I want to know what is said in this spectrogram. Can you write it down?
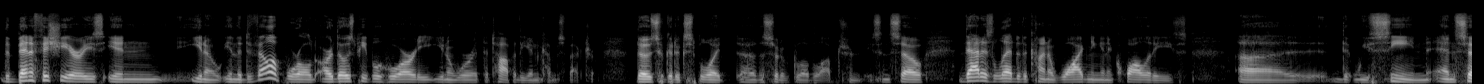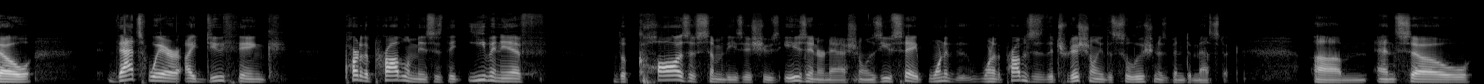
the beneficiaries in you know in the developed world are those people who already you know were at the top of the income spectrum, those who could exploit uh, the sort of global opportunities, and so that has led to the kind of widening inequalities uh, that we've seen, and so that's where I do think part of the problem is is that even if the cause of some of these issues is international, as you say, one of the one of the problems is that traditionally the solution has been domestic, um, and so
